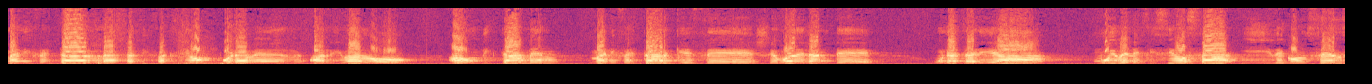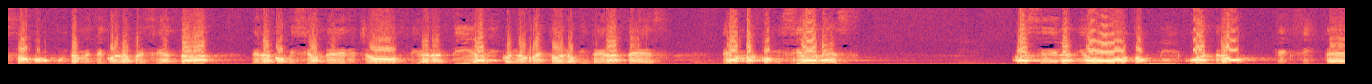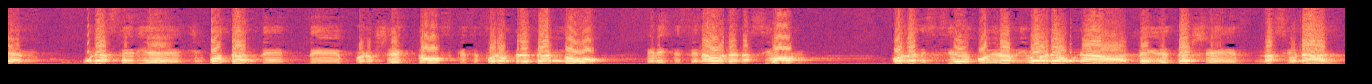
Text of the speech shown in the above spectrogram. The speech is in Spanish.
manifestar la satisfacción por haber arribado a un dictamen, manifestar que se llevó adelante una tarea muy beneficiosa y de consenso conjuntamente con la presidenta de la Comisión de Derechos y Garantías y con el resto de los integrantes de ambas comisiones. Hace del año 2004 que existen una serie importante de proyectos que se fueron tratando en este Senado de la Nación, con la necesidad de poder arribar a una ley de talles nacional.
